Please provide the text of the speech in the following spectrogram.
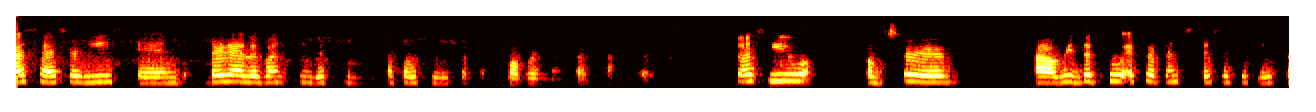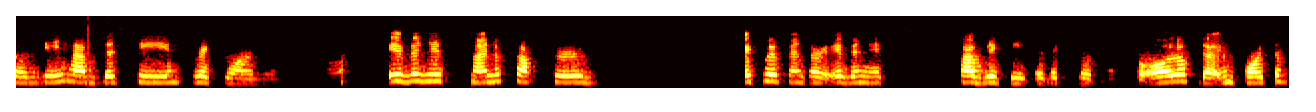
accessories, and the relevant industry associations of governmental sectors. So as you observe, uh, with the two equipment specifications, they have the same requirements. Know? Even it's manufactured equipment or even it's fabricated equipment. So all of the important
